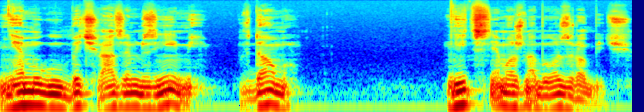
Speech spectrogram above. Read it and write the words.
nie mógł być razem z nimi w domu. Nic nie można było zrobić.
